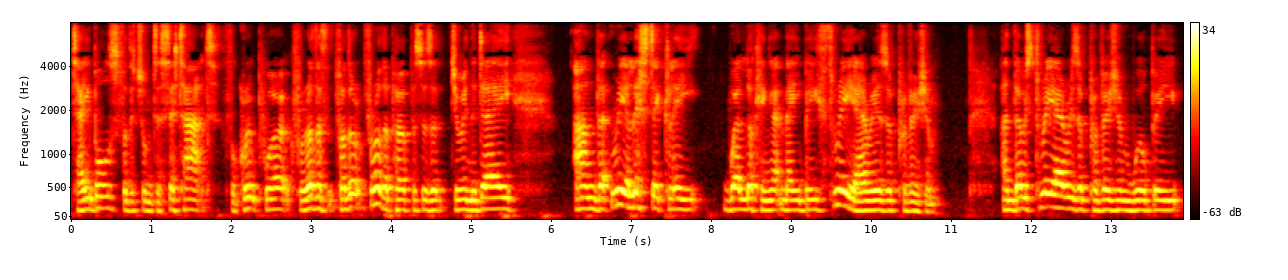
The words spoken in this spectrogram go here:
tables for the children to sit at, for group work, for other for the, for other purposes during the day, and that realistically we're looking at maybe three areas of provision. And those three areas of provision will be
